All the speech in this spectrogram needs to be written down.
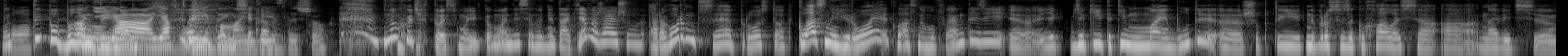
по Типу Аня, блондина. я, я в твоїй команді, якщо що. Ну, хоч хтось в моїй команді сьогодні так. Я вважаю, що Арагорн це просто класний герой класного фентезі, е, який таким має бути, е, щоб ти не просто закохалася, а навіть е,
